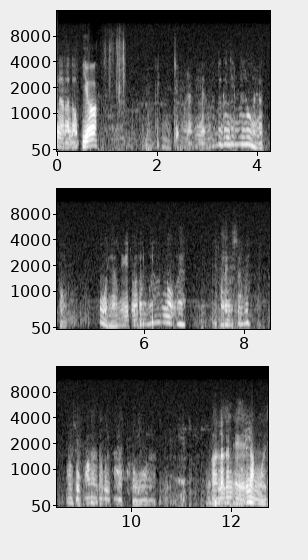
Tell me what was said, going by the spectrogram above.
ngaruh tuh. Yo. Cek malah gila, dia ganjil malolot tuh. Oh lah, ini cuma orang manuk ya. Parang bisa gue. Masuk ah, takut kato. Galak kan elang mas.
